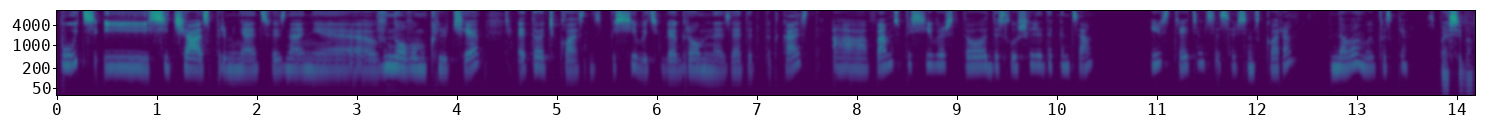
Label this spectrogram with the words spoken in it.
путь и сейчас применяет свои знания в новом ключе. Это очень классно. Спасибо тебе огромное за этот подкаст. А вам спасибо, что дослушали до конца и встретимся совсем скоро в новом выпуске. Спасибо.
